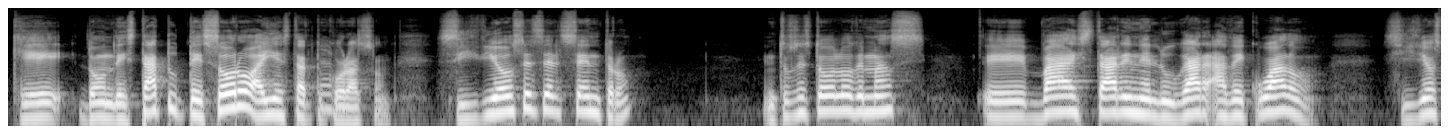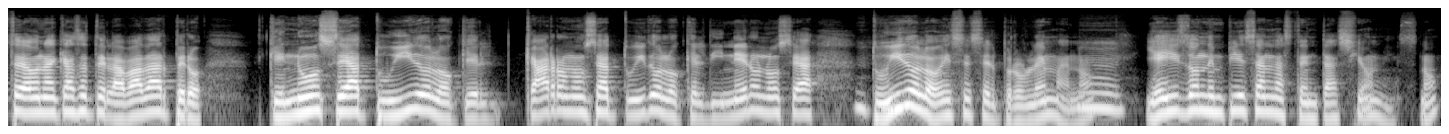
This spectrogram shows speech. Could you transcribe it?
Que donde está tu tesoro, ahí está tu corazón. Si Dios es el centro, entonces todo lo demás eh, va a estar en el lugar adecuado. Si Dios te da una casa, te la va a dar, pero que no sea tu ídolo, que el carro no sea tu ídolo, que el dinero no sea tu ídolo, ese es el problema, ¿no? Mm. Y ahí es donde empiezan las tentaciones, ¿no?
